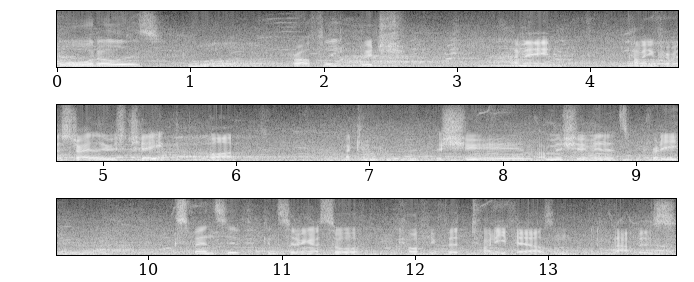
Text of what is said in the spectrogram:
$4 roughly, which I mean, coming from Australia is cheap, but I can assume, I'm assuming it's pretty expensive considering I saw coffee for 20,000 and that was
